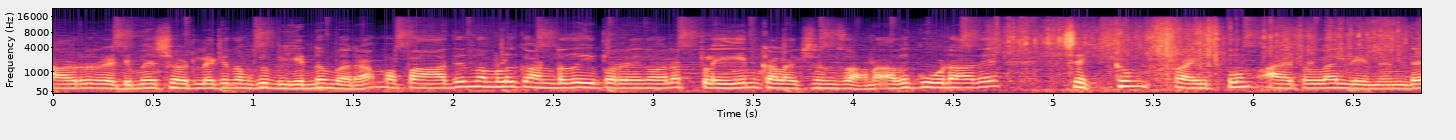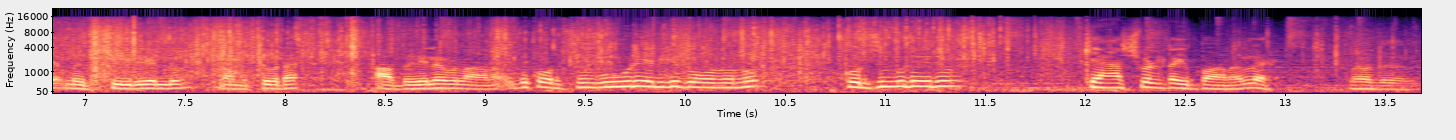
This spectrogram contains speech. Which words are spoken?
ആ ഒരു റെഡിമെയ്ഡ് ഷർട്ടിലേക്ക് നമുക്ക് വീണ്ടും വരാം. അപ്പോൾ ആദ്യം നമ്മൾ കണ്ടത് ഈ പറയുന്ന പോലെ പ്ലെയിൻ കളക്ഷൻസ് ആണ്. അത് കൂടാതെ ചെക്കും സ്ട്രൈപ്പും ആയിട്ടുള്ള ലിനന്റെ മെറ്റീരിയലും നമുക്കിവിടെ അവൈലബിൾ ആണ്. ഇത് കുറച്ചും കൂടി എനിക്ക് തോന്നുന്നു കുറച്ചും കൂടി ഒരു കാഷ്വൽ ടൈപ്പാണ് അല്ലേ? അതെ അതെ.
